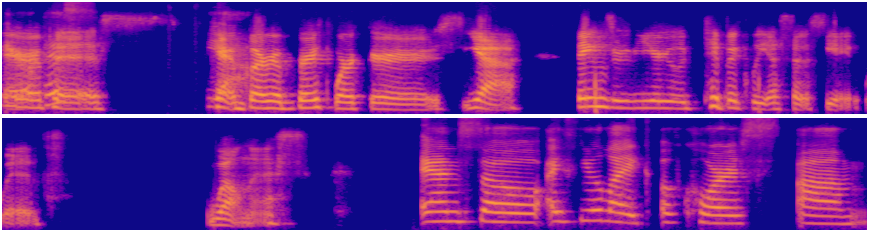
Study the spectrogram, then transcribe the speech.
therapists, therapists yeah birth workers yeah things you typically associate with wellness and so i feel like of course um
